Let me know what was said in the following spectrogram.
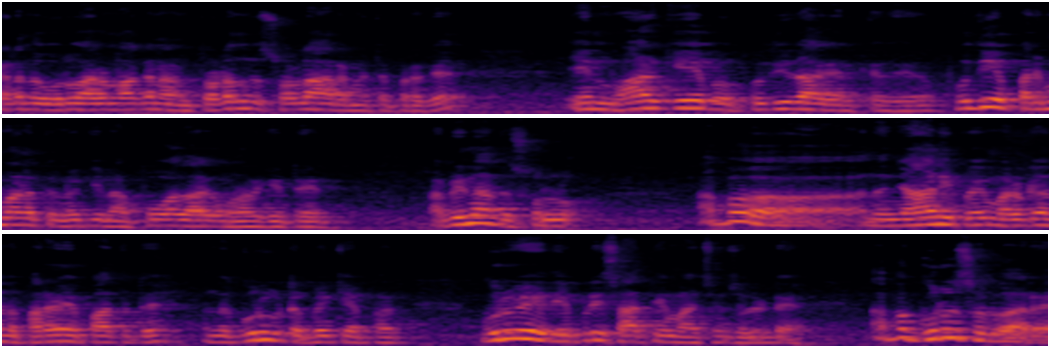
கடந்த ஒரு வாரமாக நான் தொடர்ந்து சொல்ல ஆரம்பித்த பிறகு என் வாழ்க்கையே இப்போ புதிதாக இருக்குது புதிய பரிமாணத்தை நோக்கி நான் போவதாக உணர்கின்றேன் அப்படின்னு அது சொல்லும். அப்போது அந்த ஞானி போய் மறுபடியும் அந்த பறவையை பார்த்துட்டு அந்த குருக்கிட்ட போய் கேட்பார். குருவே இது எப்படி சாத்தியமாச்சுன்னு சொல்லிட்டு. அப்போ குரு சொல்லுவார்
